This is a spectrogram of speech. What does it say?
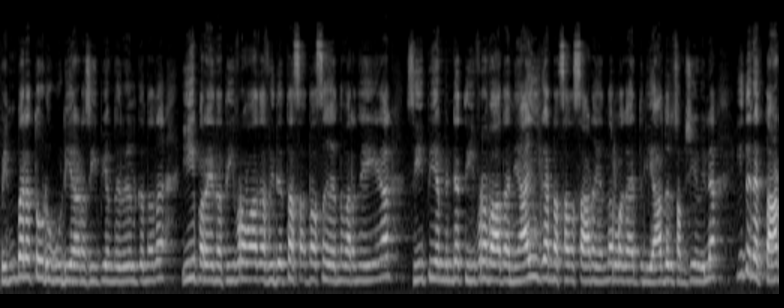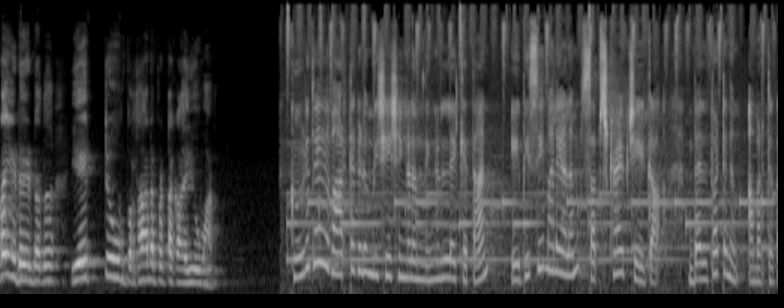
പിൻബലത്തോടു കൂടിയാണ് സി പി എം നിലനിൽക്കുന്നത്. ഈ പറയുന്ന തീവ്രവാദ വിരുദ്ധ സദസ്സ് എന്ന് പറഞ്ഞു കഴിഞ്ഞാൽ സി പി എമ്മിന്റെ തീവ്രവാദ ന്യായീകരണ സദസ്സാണ് എന്നുള്ള കാര്യത്തിൽ യാതൊരു സംശയവുമില്ല. ഇതിനെ തടയിടേണ്ടത് ഏറ്റവും പ്രധാനപ്പെട്ട കാര്യവുമാണ്. കൂടുതൽ വാർത്തകളും വിശേഷങ്ങളും നിങ്ങളിലേക്ക് എത്താൻ A B C Malayalam subscribe ചെയ്യുക. ബെൽബട്ടനും അമർത്തുക.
